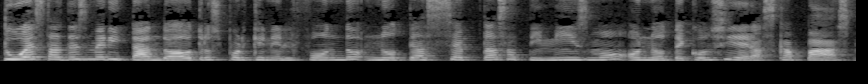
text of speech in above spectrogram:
tú estás desmeritando a otros porque en el fondo no te aceptas a ti mismo o no te consideras capaz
